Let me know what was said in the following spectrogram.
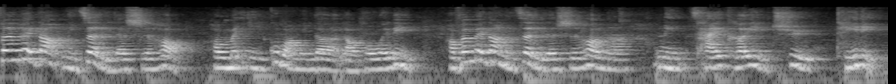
分配到你这里的时候，好，我们以顾宝明的老婆为例，好，分配到你这里的时候呢，你才可以去提领，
